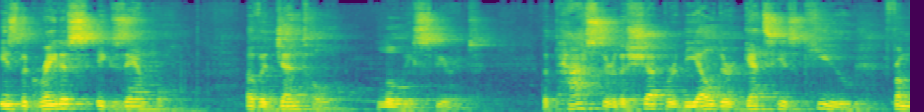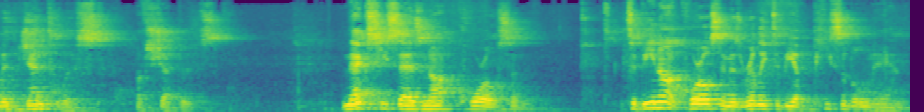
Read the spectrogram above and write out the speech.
is the greatest example of a gentle, lowly spirit. The pastor, the shepherd, the elder gets his cue from the gentlest of shepherds. Next, he says, not quarrelsome. To be not quarrelsome is really to be a peaceable man.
